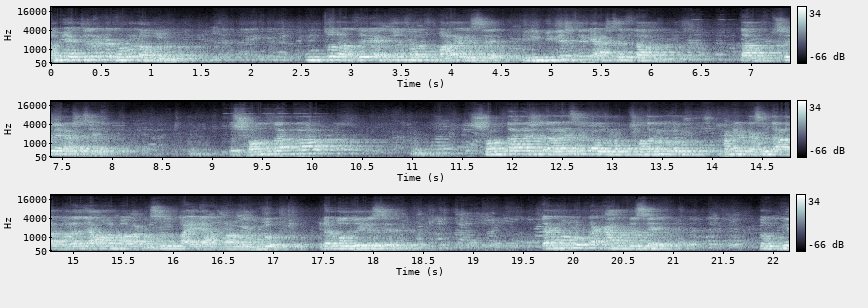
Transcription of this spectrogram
আমি একজন একটা ঘটনা বলি। উত্তরাতে একজন মানুষ মারা গেছে, তিনি বিদেশ থেকে আসছেন, তার তার ছেলে আসছে। সন্তানরা সন্তান দাঁড়াইছে সাধারণত খানের কাছে দাঁড়ায়, বলে যে আমার বাবা কিছু পাইলে আপনার এটা বলতে গেছে। এখন লোকটা কাঁদতেছে। আপনি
